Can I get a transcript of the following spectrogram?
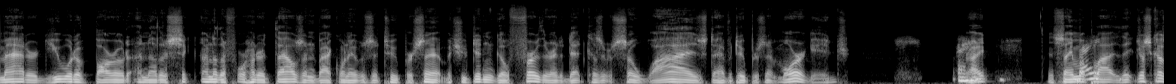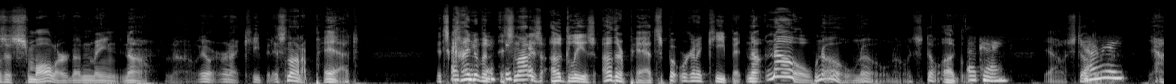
mattered, you would have borrowed another six, another four hundred thousand back when it was at two percent, but you didn't go further into debt because it was so wise to have a two percent mortgage, right? The same Right. applies. Just because it's smaller doesn't mean no, no, we're not keeping it. It's not a pet. It's kind of an. It's not as ugly as other pets, but we're going to keep it. No, no, no, no, no. It's still ugly. Okay. Yeah, it's still All good. right. Yeah,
